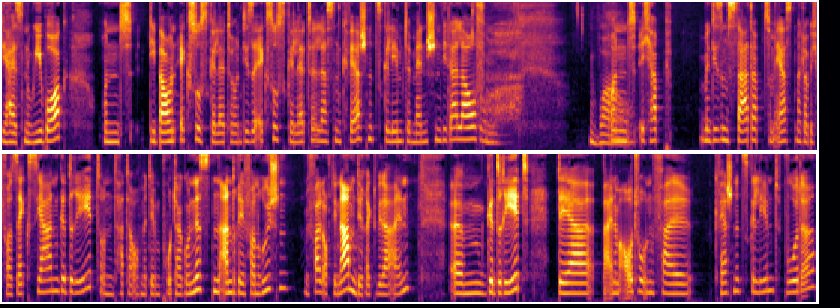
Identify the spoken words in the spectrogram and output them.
die heißen WeWalk und die bauen Exoskelette und diese Exoskelette lassen querschnittsgelähmte Menschen wieder laufen. Oh. Wow. Und ich habe mit diesem Startup zum ersten Mal, glaube ich, vor sechs Jahren gedreht und hatte auch mit dem Protagonisten André von Rüschen, mir fallen auch die Namen direkt wieder ein, ähm, gedreht, der bei einem Autounfall querschnittsgelähmt wurde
